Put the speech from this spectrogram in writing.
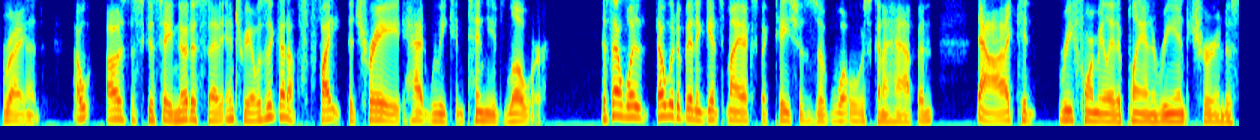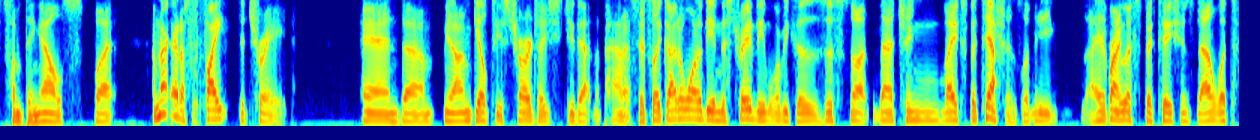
right. Ahead. I, I was just gonna say, notice that entry. I wasn't gonna fight the trade had we continued lower, because that was that would have been against my expectations of what was going to happen. Now I could reformulate a plan and re-enter into something else, but I'm not gonna fight the trade. And um, you know, I'm guilty as charged. I used to do that in the past. It's like, I don't want to be in this trade anymore because this is not matching my expectations. Let me, I have Right. new expectations now. Let's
